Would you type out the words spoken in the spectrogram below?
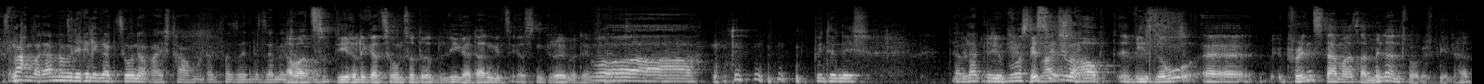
Das machen wir dann, wenn wir die Relegation erreicht haben und dann versehen wir. Aber zu, die Relegation zur dritten Liga, dann gibt es erst einen Grill mit den Fans. Boah, bitte nicht. Da bleibt mir die Wurst Wisst ihr überhaupt, äh, wieso äh, Prince damals am Millantor gespielt hat?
